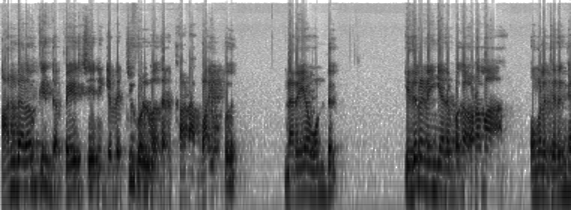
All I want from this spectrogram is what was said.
அந்த அளவுக்கு இந்த பயிற்சியை நீங்கள் வெற்றி கொள்வதற்கான வாய்ப்பு நிறைய உண்டு. இதில் நீங்கள் ரொம்ப கவனமாக உங்களுக்கு இருங்க.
